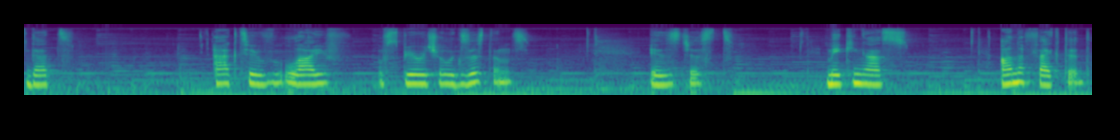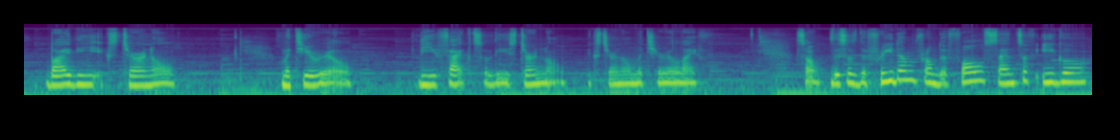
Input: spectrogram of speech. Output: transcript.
that active life of spiritual existence is just making us unaffected by the external material, the effects of the external external material life. So, this is the freedom from the false sense of ego,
